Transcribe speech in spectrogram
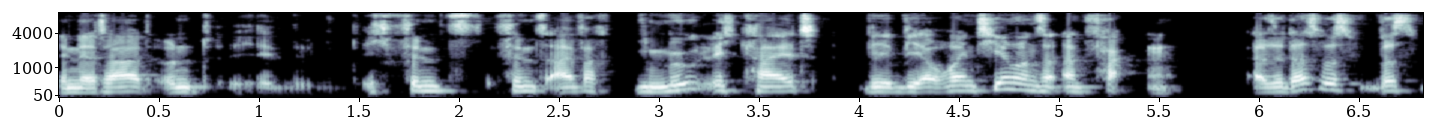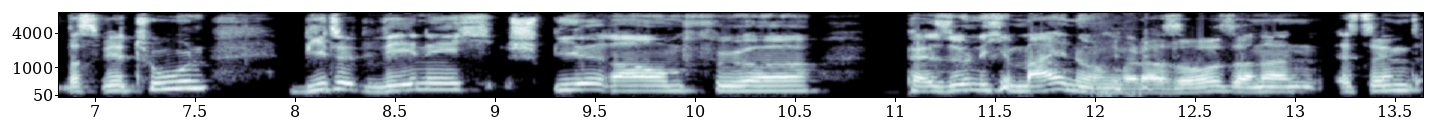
In der Tat. Und ich finde es einfach die Möglichkeit, wir, wir orientieren uns an Fakten. Also das, was, was, was wir tun, bietet wenig Spielraum für persönliche Meinung oder so, sondern es sind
